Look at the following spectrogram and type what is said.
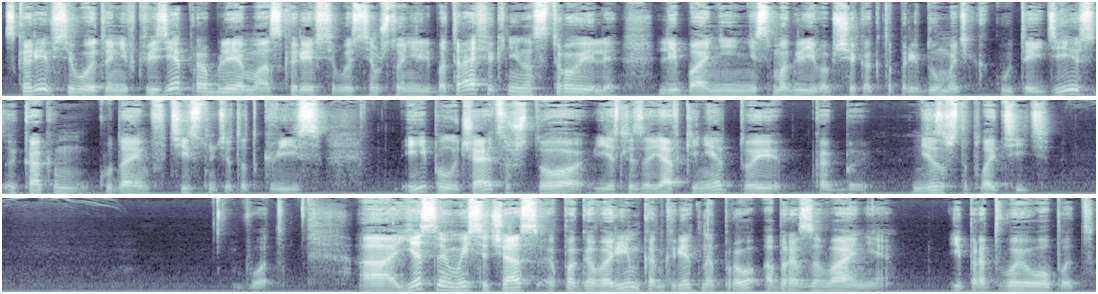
скорее всего, это не в квизе проблема, а скорее всего с тем, что они либо трафик не настроили, либо они не смогли вообще как-то придумать какую-то идею, как им, куда им втиснуть этот квиз. И получается, что если заявки нет, то и как бы не за что платить. Вот. А если мы сейчас поговорим конкретно про образование и про твой опыт,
